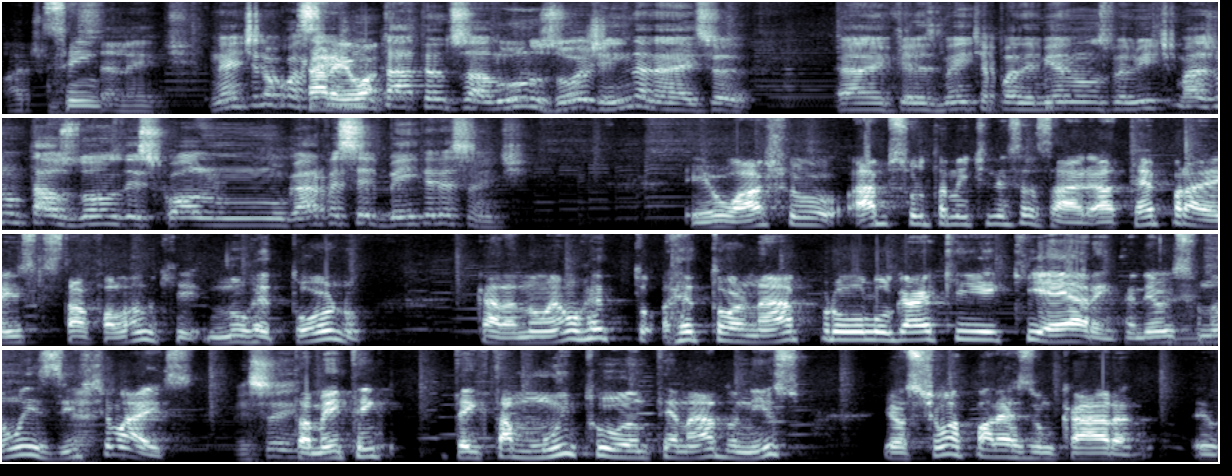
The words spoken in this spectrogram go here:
Ótimo, Sim. excelente. Né? A gente não consegue Cara, eu- juntar tantos alunos hoje ainda, né? Isso, é, infelizmente, a pandemia não nos permite, mas juntar os donos da escola num lugar vai ser bem interessante. Eu acho absolutamente necessário. Até para isso que você estava falando, que no retorno, cara, não é um reto- retornar para o lugar que, que era, entendeu? Isso não existe mais. É isso aí. Também tem, tem que estar muito antenado nisso. Eu assisti uma palestra de um cara, eu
